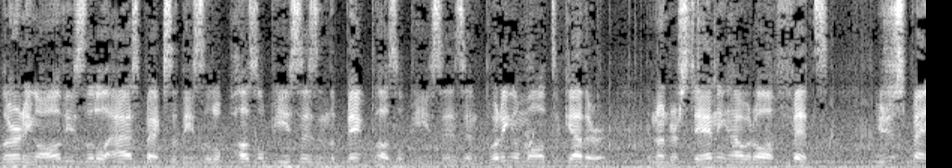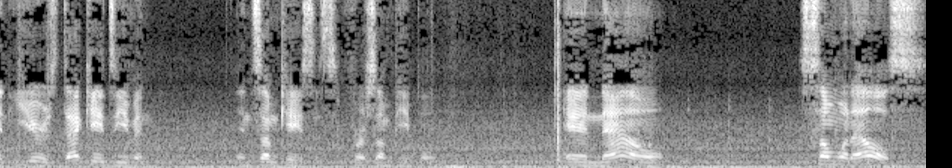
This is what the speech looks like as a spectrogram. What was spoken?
learning all these little aspects of these little puzzle pieces and the big puzzle pieces and putting them all together and understanding how it all fits. You just spent years, decades even, in some cases, for some people. And now, someone else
